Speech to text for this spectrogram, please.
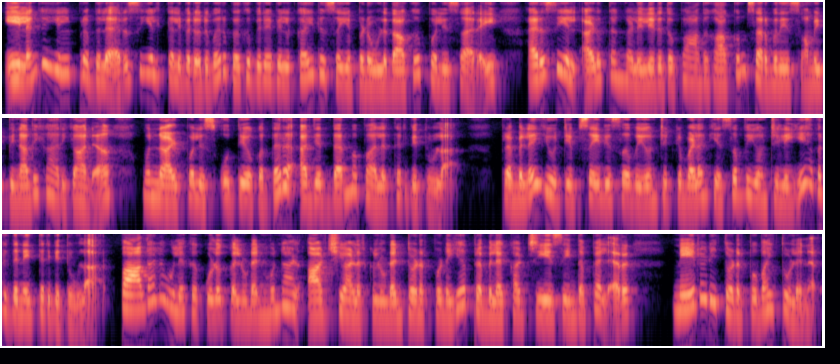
இலங்கையில் பிரபல அரசியல் தலைவர் ஒருவர் வெகு விரைவில் கைது செய்யப்பட உள்ளதாக போலீசாரை அரசியல் அழுத்தங்களிலிருந்து பாதுகாக்கும் சர்வதேச அமைப்பின் அதிகாரியான முன்னாள் போலீஸ் உத்தியோகத்தர் அஜித் தர்மபால தெரிவித்துள்ளார். பிரபல யூடியூப் செய்தி சேவையொன்றிற்கு வழங்கிய செவ்வியொன்றிலேயே அவர் இதனை தெரிவித்துள்ளார். பாதாள உலக குழுக்களுடன் முன்னாள் ஆட்சியாளர்களுடன் தொடர்புடைய பிரபல கட்சியை சேர்ந்த பலர் நேரடி தொடர்பு வைத்துள்ளனர்.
